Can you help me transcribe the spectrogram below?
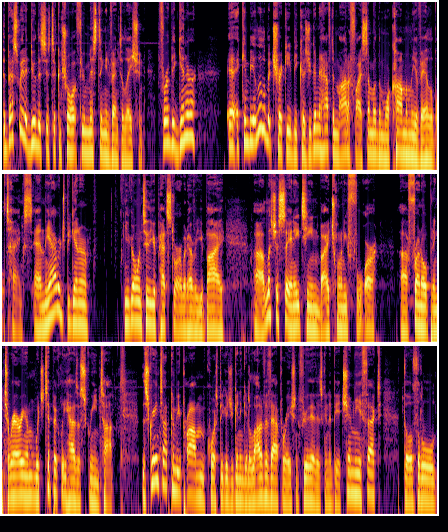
the best way to do this is to control it through misting and ventilation. For a beginner, it can be a little bit tricky because you're going to have to modify some of the more commonly available tanks. And the average beginner, you go into your pet store or whatever, you buy, uh, let's just say an 18 by 24 uh, front opening terrarium, which typically has a screen top. The screen top can be a problem, of course, because you're going to get a lot of evaporation through there. There's going to be a chimney effect. Those little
